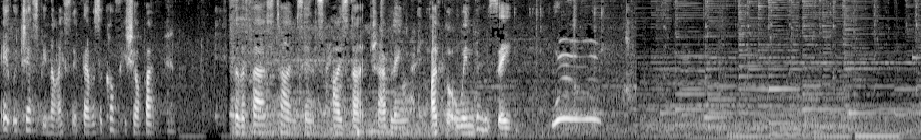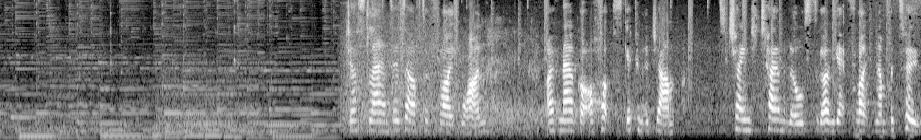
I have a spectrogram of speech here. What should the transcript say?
It would just be nice if there was a coffee shop open. For the first time since I started travelling, I've got a window seat. Yay! just landed after flight one. I've now got a hop, skip and a jump to change terminals to go and get flight number two.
